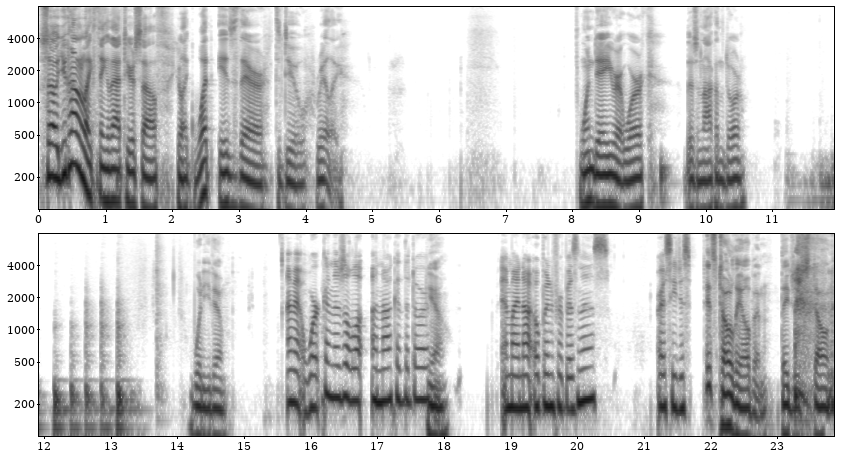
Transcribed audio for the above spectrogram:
So you kind of like think of that to yourself. You're like, what is there to do, really? One day you're at work, there's a knock on the door. What do you do? I'm at work and there's a, lo- a knock at the door. Yeah. Am I not open for business? Or is he just It's totally open. They just don't.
